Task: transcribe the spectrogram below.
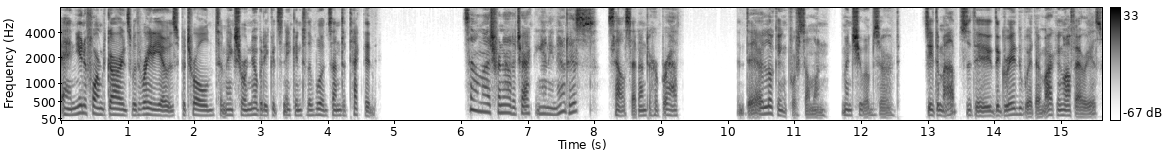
and uniformed guards with radios patrolled to make sure nobody could sneak into the woods undetected. So much for not attracting any notice, Sal said under her breath. They're looking for someone, Menchu observed. See the maps, the, the grid where they're marking off areas?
